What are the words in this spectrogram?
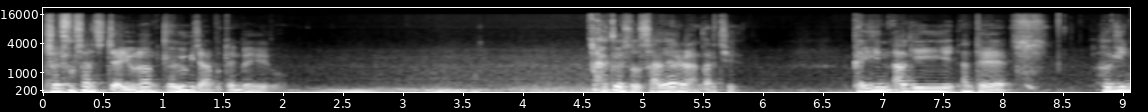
저출산 진짜 이유는 교육이 잘못된 거예요. 학교에서 사회를 안 가르쳐요. 백인 아기한테 흑인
